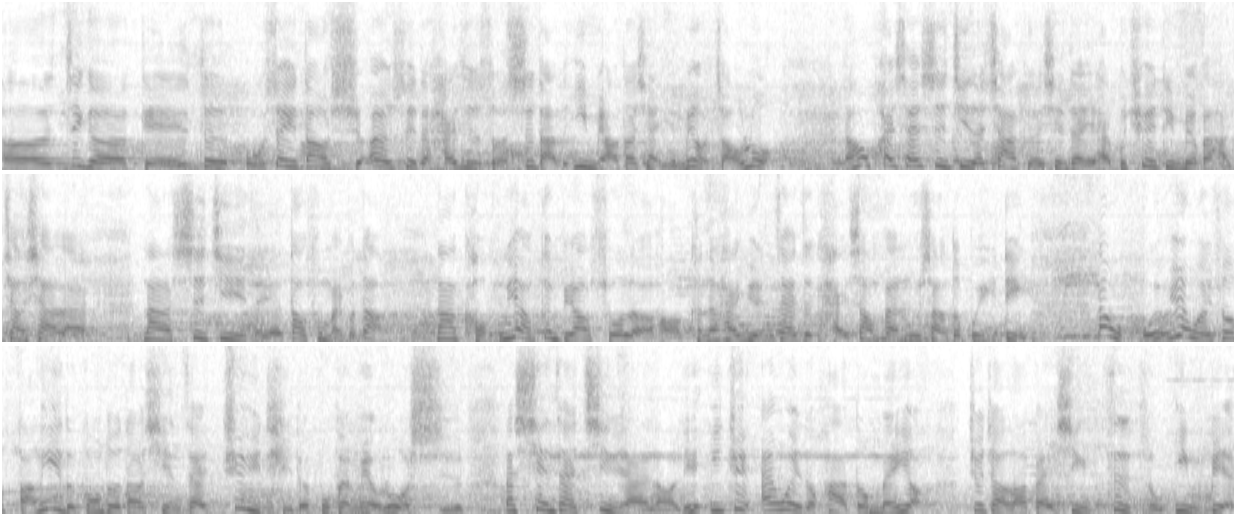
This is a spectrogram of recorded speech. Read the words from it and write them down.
呃，这个给这五岁到十二岁的孩子所施打的疫苗到现在也没有着落。然后快筛试剂的价格现在也还不确定，没有办法降下来。那试剂也到处买不到。那口服药更不要说了哈，可能还远在这个海上半路上都不一定。那我认为说防疫的工作到现在具体的部分没有落实。那现在竟然哦，连一句安慰的话都没有，就叫老百姓自主应变。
